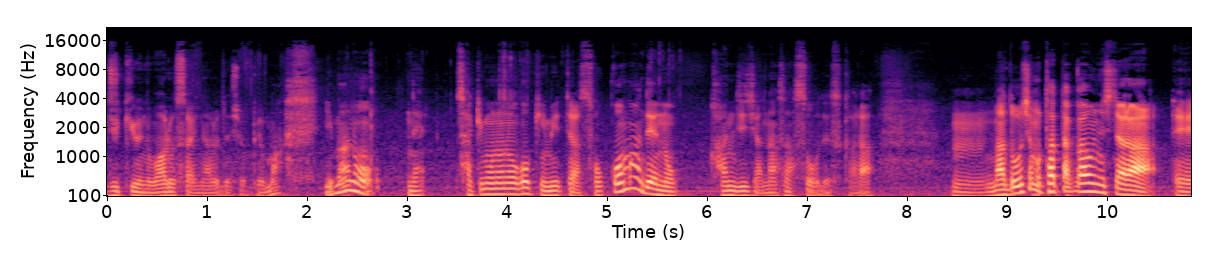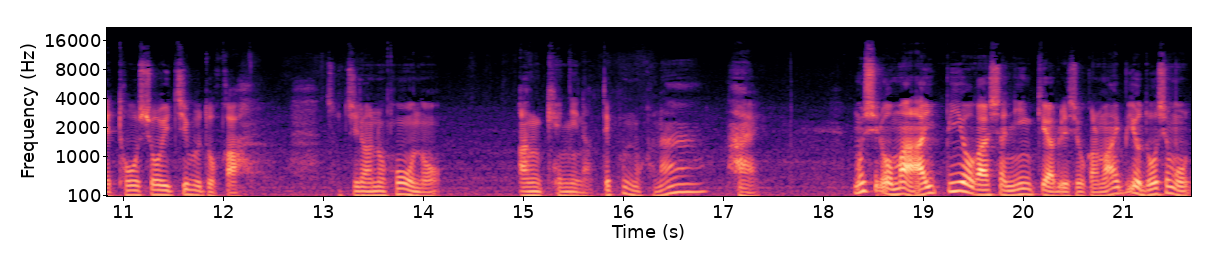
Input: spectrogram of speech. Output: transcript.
需給の悪さになるでしょうけどまあ今のね先物の動き見たらそこまでの感じじゃなさそうですから、うんまあ、どうしても戦うにしたら、えー、東証一部とかそちらの方の案件になってくるのかなはい。むしろまあ IPO が明日人気あるでしょうから、まあ、IPO どうしても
